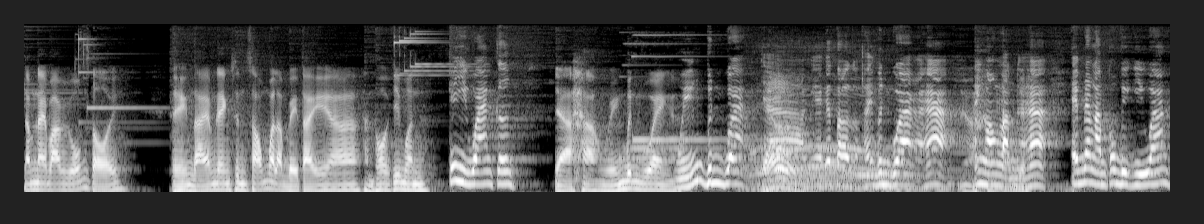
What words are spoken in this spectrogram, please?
năm nay 34 tuổi. Thì Hiện tại em đang sinh sống và làm việc tại à, thành phố Hồ Chí Minh. Cái gì quang cưng Dạ, Nguyễn Vinh Quang à. nguyễn vinh quang. Dạ nghe cái tên là thấy vinh quang rồi ha. Dạ. thấy ngon lành rồi ha. Em đang làm công việc gì quang?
